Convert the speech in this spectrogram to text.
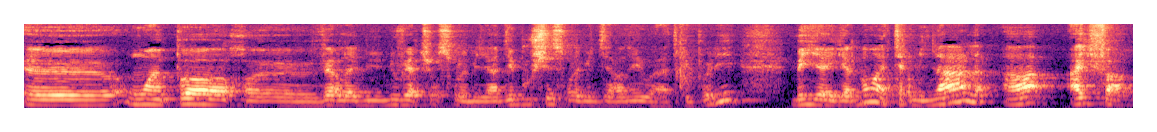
ont un port vers la, une ouverture sur le un débouché sur la Méditerranée ou à Tripoli, mais il y a également un terminal à Haïfa,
